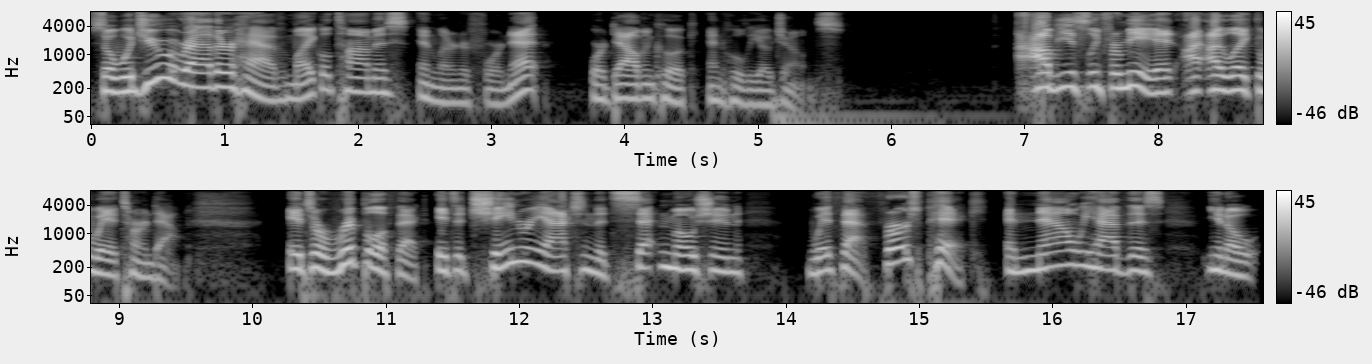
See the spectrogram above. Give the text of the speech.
So would you rather have Michael Thomas and Leonard Fournette or Dalvin Cook and Julio Jones? Obviously, for me, it, I, I like the way it turned out. It's a ripple effect. It's a chain reaction that's set in motion with that first pick, and now we have this you know,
